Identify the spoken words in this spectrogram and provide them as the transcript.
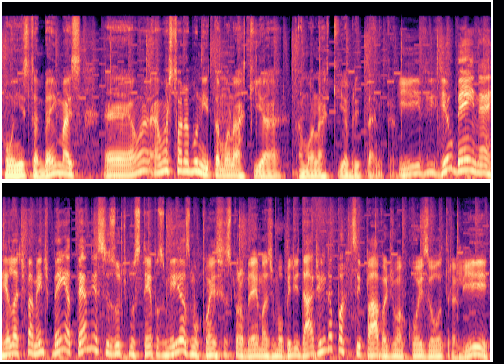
ruins também, mas é uma, é uma história bonita a monarquia, a monarquia britânica. E viveu bem, né? Relativamente bem, até nesses últimos tempos, mesmo com esses problemas de mobilidade, ainda participava de uma coisa ou outra ali.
